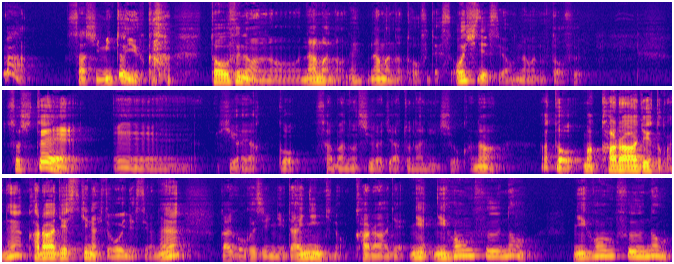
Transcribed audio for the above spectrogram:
まあ刺身というか 豆腐のあの生のね生の豆腐です。美味しいですよ生の豆腐。そして、えー、冷ややっこサバの塩焼きあと何にしようかな。あとまあ唐揚げとかね。唐揚げ好きな人多いですよね。外国人に大人気の唐揚げ。に日本風の日本風の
